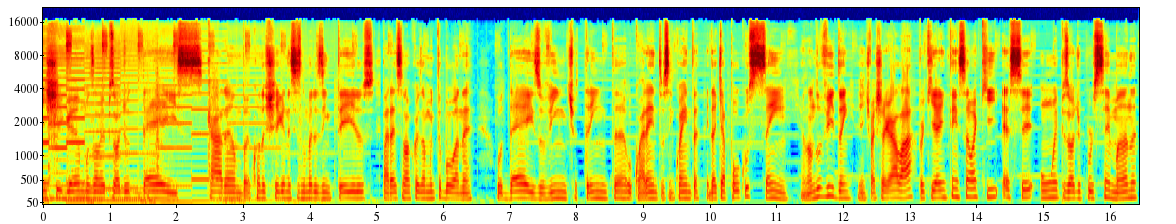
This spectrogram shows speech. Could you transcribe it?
E chegamos ao episódio 10. Caramba, quando chega nesses números inteiros, parece uma coisa muito boa, né? O 10, o 20, o 30, o 40, o 50 e daqui a pouco o 100. Eu não duvido, hein? A gente vai chegar lá, porque a intenção aqui é ser um episódio por semana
